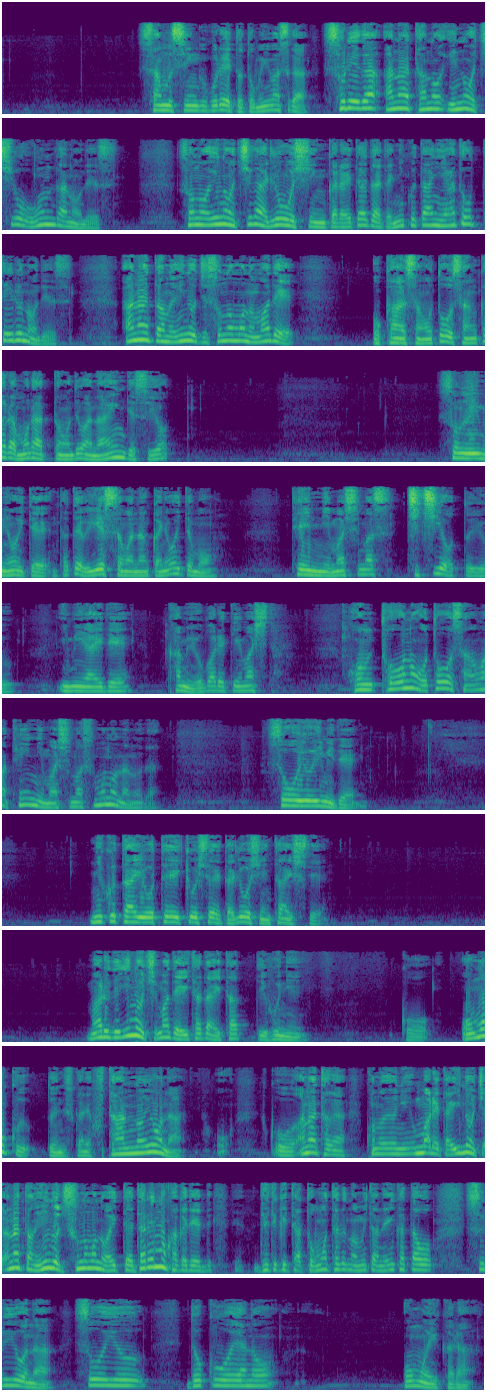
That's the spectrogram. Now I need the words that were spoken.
something great とも言いますが、それがあなたの命を生んだのです。その命が両親からいただいた肉体に宿っているのです。あなたの命そのものまでお母さんお父さんからもらったのではないんですよ。その意味において、例えばイエス様なんかにおいても、天に増します父よという意味合いで神を呼ばれていました。本当のお父さんは天に増しますものなのだ。そういう意味で、肉体を提供していた両親に対して、まるで命までいただいたっていうふうに、こう、重くというんですかね、負担のような、こう、あなたがこの世に生まれた命、あなたの命そのものは一体誰のおかげで出てきたと思ってるのみたいな言い方をするような、そういう毒親の思いから、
